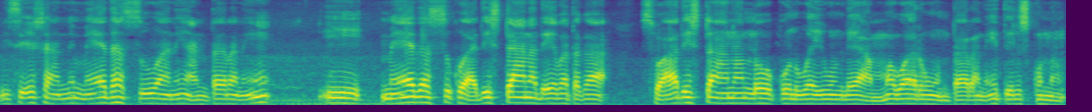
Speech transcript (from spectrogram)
విశేషాన్ని మేధస్సు అని అంటారని ఈ మేధస్సుకు అధిష్టాన దేవతగా స్వాధిష్టానంలో కొలువై ఉండే అమ్మవారు ఉంటారని తెలుసుకున్నాం.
